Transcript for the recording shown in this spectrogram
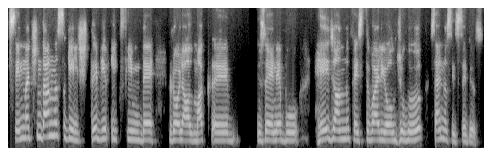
senin açından nasıl gelişti bir ilk filmde rol almak? e, üzerine bu heyecanlı festival yolculuğu sen nasıl hissediyorsun?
